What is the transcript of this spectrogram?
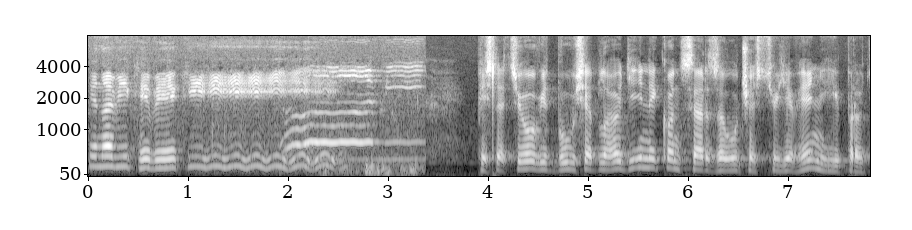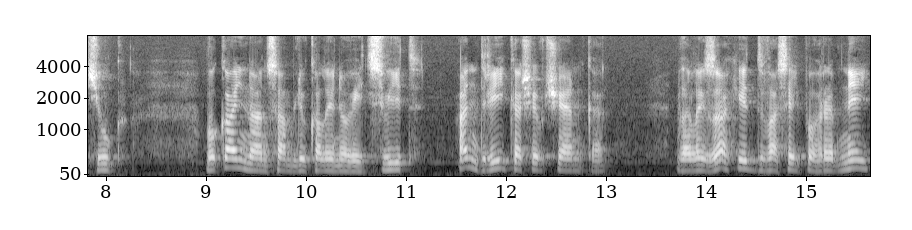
і на віки віки. Після цього відбувся благодійний концерт за участю Євгенії Процюк, вокального ансамблю Калиновий цвіт, Андрійка Шевченка, вели захід Василь Погребний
